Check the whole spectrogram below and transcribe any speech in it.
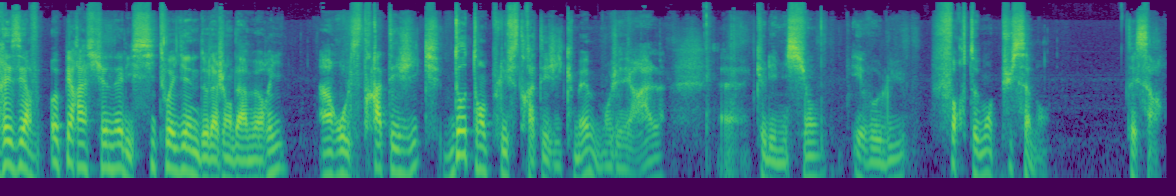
les réserves opérationnelles et citoyennes de la gendarmerie, un rôle stratégique, d'autant plus stratégique même, en général, euh, que les missions évoluent fortement, puissamment. C'est ça.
